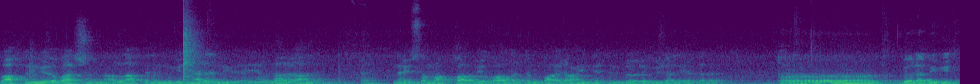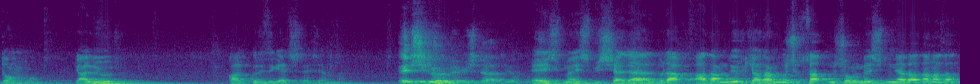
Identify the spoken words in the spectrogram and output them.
Baktım diyor karşımda Allah dedim bugün nereden mi göreceğim Allah dedim. Neyse makkal bir kaldırdım bayrağı indirdim böyle güzel yerdeler. Tırrrr, böyle bir gitti ama. Geliyor. Kalp krizi geçireceğim ben. Eş görmemiş daha diyor. Eş meş bir şey değil. Bırak adam diyor ki adam kuşu satmış 15 milyar Adana'dan.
